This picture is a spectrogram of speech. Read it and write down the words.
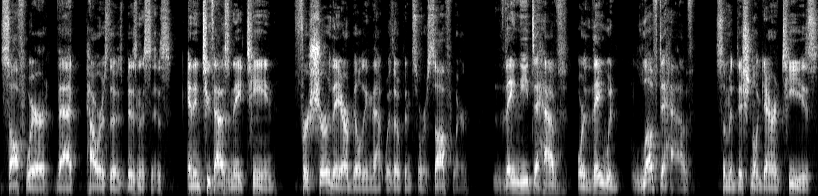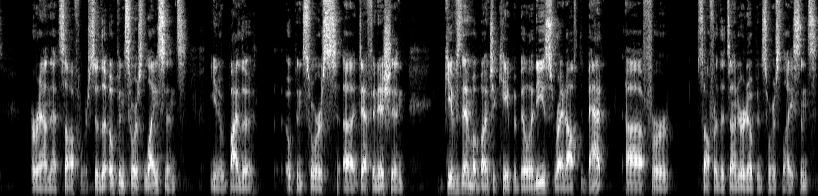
software that powers those businesses, and in 2018, for sure they are building that with open source software. They need to have, or they would love to have, some additional guarantees around that software. So the open source license, you know, by the open source uh, definition, gives them a bunch of capabilities right off the bat uh, for software that's under an open source license.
